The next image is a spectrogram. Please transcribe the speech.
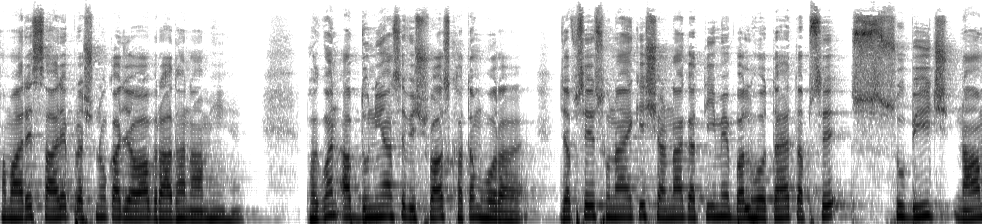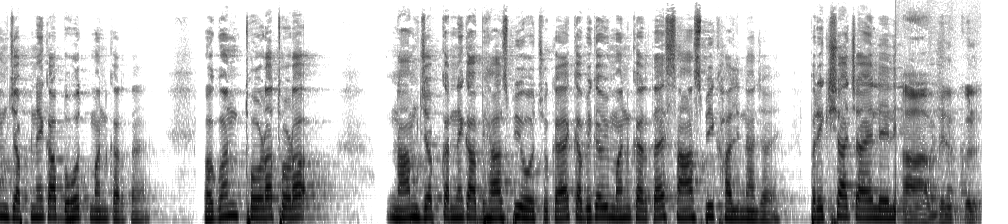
हमारे सारे प्रश्नों का जवाब राधा नाम ही है। भगवान अब दुनिया से विश्वास खत्म हो रहा है। जब से सुना है कि शरणागति में बल होता है तब से सुबीज नाम जपने का बहुत मन करता है। भगवान थोड़ा थोड़ा नाम जप करने का अभ्यास भी हो चुका है। कभी कभी मन करता है सांस भी खाली ना जाए। परीक्षा चाहे ले ली। हाँ बिल्कुल।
